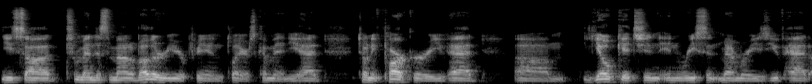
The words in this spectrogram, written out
you saw a tremendous amount of other European players come in. You had Tony Parker, you've had um, Jokic in, in recent memories, you've had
